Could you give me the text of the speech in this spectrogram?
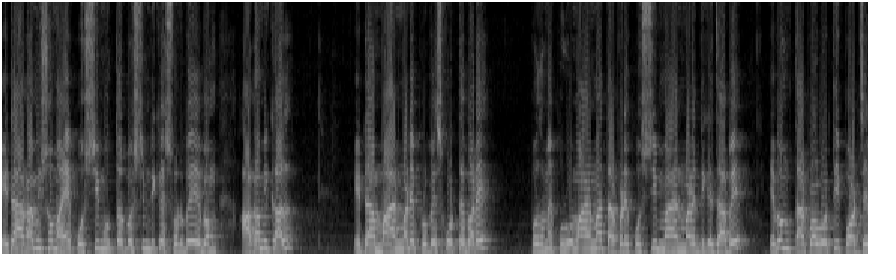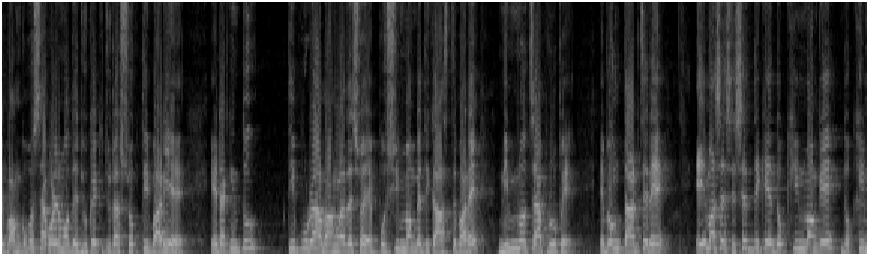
এটা আগামী সময়ে পশ্চিম, উত্তর, পশ্চিম দিকে সরবে এবং আগামীকাল এটা মায়ানমারে প্রবেশ করতে পারে। প্রথমে পূর্ব মায়ানমার, তারপরে পশ্চিম মায়ানমারের দিকে যাবে এবং তার পরবর্তী পর্যায়ে বঙ্গোপসাগরের মধ্যে ঢুকে কিছুটা শক্তি বাড়িয়ে এটা কিন্তু ত্রিপুরা, বাংলাদেশ হয়ে পশ্চিমবঙ্গের দিকে আসতে পারে নিম্নচাপ রূপে। এবং তার জেরে এই মাসের শেষের দিকে দক্ষিণবঙ্গে দক্ষিণ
